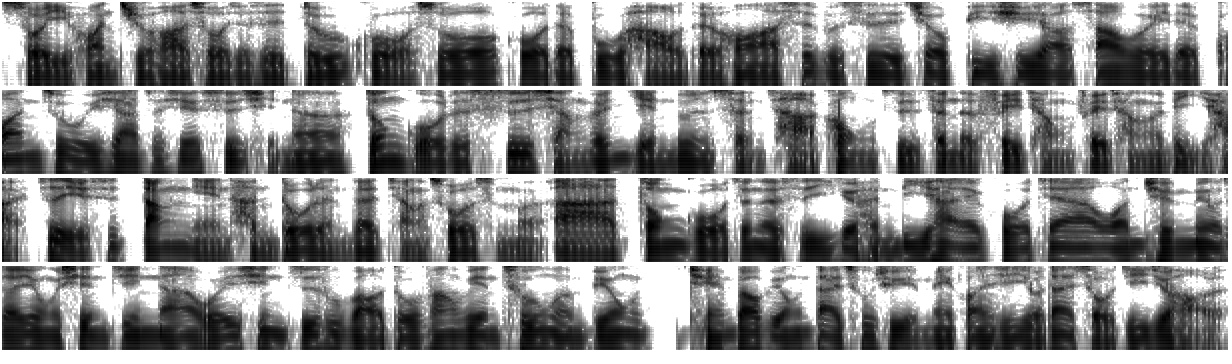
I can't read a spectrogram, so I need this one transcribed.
所以换句话说，就是如果说过得不好的话，是不是就必须要稍微的关注一下这些事情呢？中国的思想跟言论审查控制真的非常非常的厉害，这也是当年很多人在讲说什么啊，中国真的是一个很厉害的国家，完全没有在用现金啊，微信、支付宝多方便，出门不用钱包不用带出去也没。关系，有带手机就好了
